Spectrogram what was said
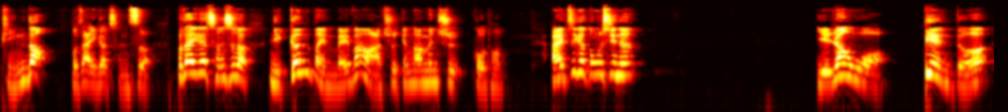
频道不在一个层次，不在一个层次的，你根本没办法去跟他们去沟通。而这个东西呢，也让我变得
